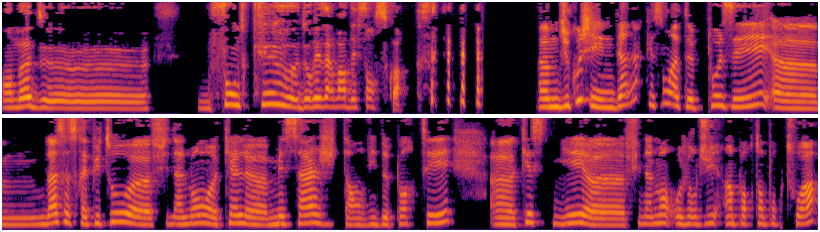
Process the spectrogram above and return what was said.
en mode fond de cuve de réservoir d'essence, quoi. Euh, du coup, j'ai une dernière question à te poser. Euh, là, ça serait plutôt euh, finalement quel message tu as envie de porter? Qu'est-ce qui est finalement aujourd'hui important pour toi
